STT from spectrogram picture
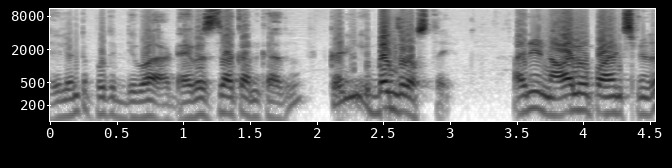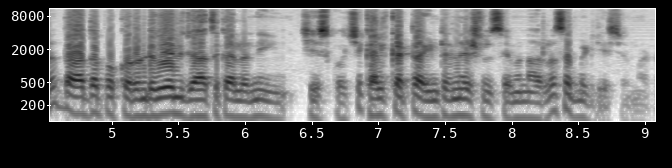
ఫెయిల్ అంటే పూర్తి డివా డైవర్స్ దాకా అని కాదు కానీ ఇబ్బందులు వస్తాయి. అని నాలుగు పాయింట్స్ మీద దాదాపు ఒక రెండు వేలు జాతకాలని చేసుకొచ్చి కల్కట్టా ఇంటర్నేషనల్ సెమినార్లో సబ్మిట్ చేశాం అన్నమాట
